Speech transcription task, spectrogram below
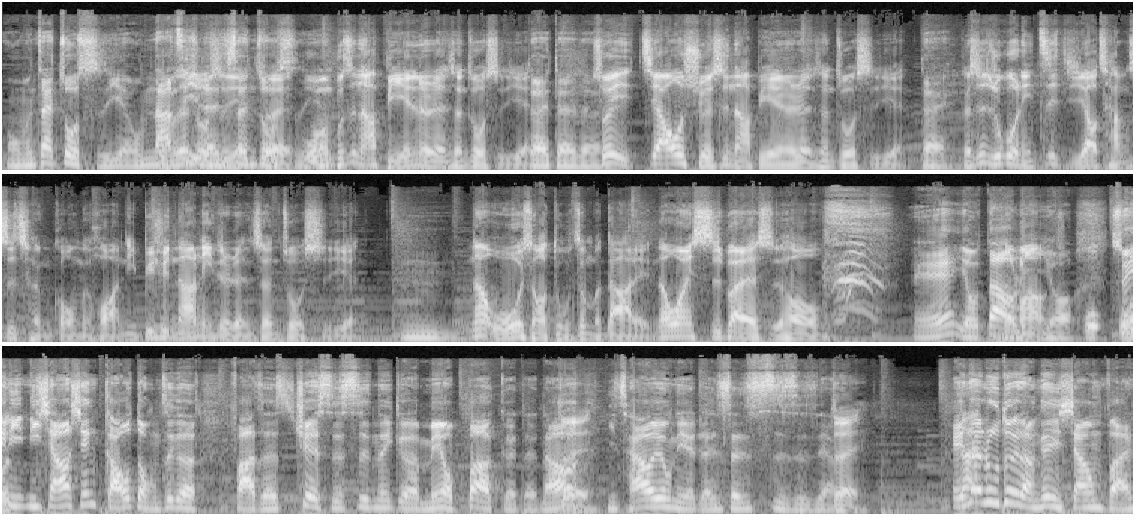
我们在做实验，我们拿自己的人生做实验，我们不是拿别人的人生做实验。对对对。所以教学是拿别人的人生做实验。对。可是如果你自己要尝试成功的话，你必须拿你的人生做实验。嗯。那我为什么要赌这么大嘞？那万一失败的时候？哎，有道理哦。所以你你想要先搞懂这个法则，确实是那个没有 bug 的，然后你才要用你的人生试是这样。对。哎，那陆队长跟你相反，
